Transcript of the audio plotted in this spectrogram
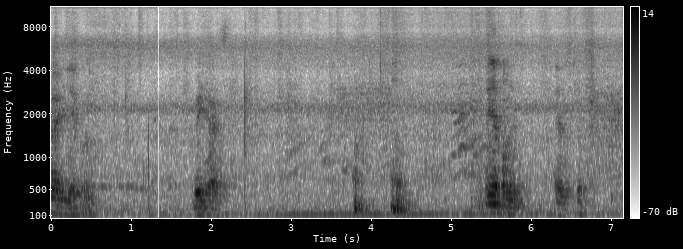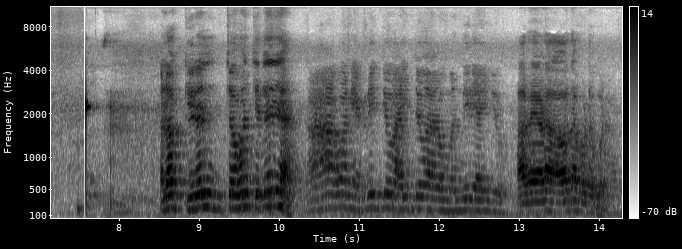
ગાડી લે પણ. બેઠાડ. એ પણ. હલો કિરણ ચૌહાણ કેટલે રહ્યા હા હા વા નીકળી જ જો આવી જ જો મંદિરે આવી જો અરે હેડા આવતા ફટોફટ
